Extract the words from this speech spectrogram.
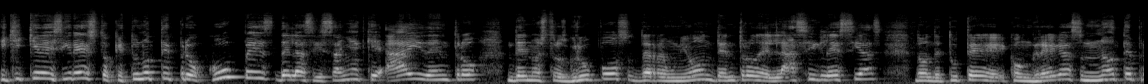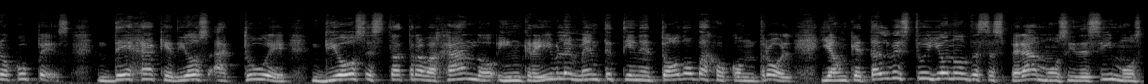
¿Y qué quiere decir esto? Que tú no te preocupes de la cizaña que hay dentro de nuestros grupos de reunión, dentro de las iglesias donde tú te congregas. No te preocupes. Deja que Dios actúe. Dios está trabajando. Increíblemente tiene todo bajo control. Y aunque tal vez tú y yo nos desesperamos y decimos,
